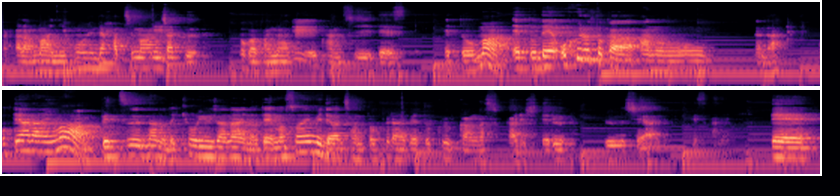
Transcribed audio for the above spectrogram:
だからまあ日本円で8万弱とかかなっていう感じです。えっと、まあ、えっと、で、お風呂とか、あの、なんだ、お手洗いは別なので共有じゃないので、まあそういう意味ではちゃんとプライベート空間がしっかりしてるルームシェアですかね。で、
